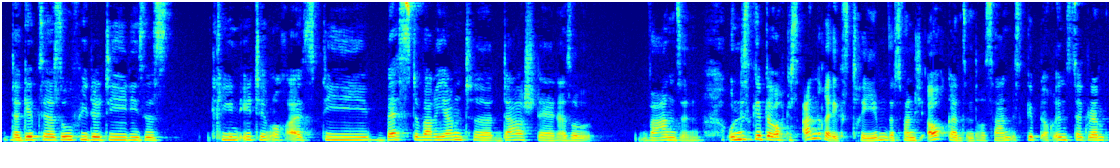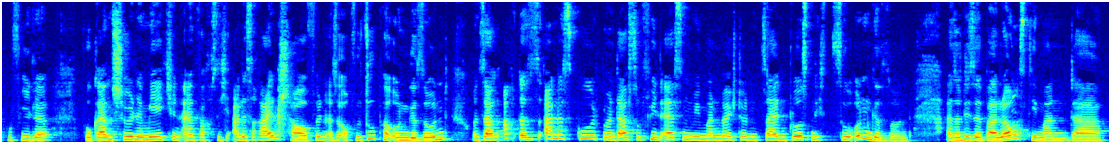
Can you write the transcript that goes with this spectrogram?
Da gibt's ja so viele, die dieses Clean Eating auch als die beste Variante darstellen. Also Wahnsinn. Und es gibt aber auch das andere Extrem, das fand ich auch ganz interessant. Es gibt auch Instagram-Profile, wo ganz schöne Mädchen einfach sich alles reinschaufeln, also auch super ungesund und sagen, ach, das ist alles gut, man darf so viel essen, wie man möchte und sei bloß nicht zu ungesund. Also diese Balance, die man da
